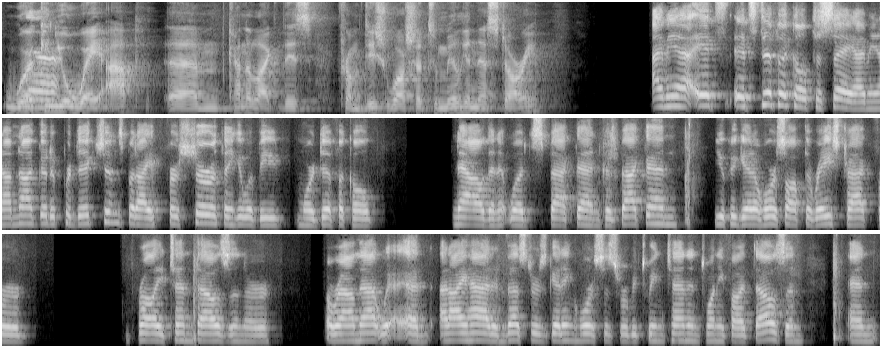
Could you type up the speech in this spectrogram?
working yeah. your way up, um, kind of like this from dishwasher to millionaire story? I mean, it's it's difficult to say. I mean, I'm not good at predictions, but I for sure think it would be more difficult now than it was back then. Because back then, you could get a horse off the racetrack for probably ten thousand or around that, and and I had investors getting horses for between ten and twenty five thousand. And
